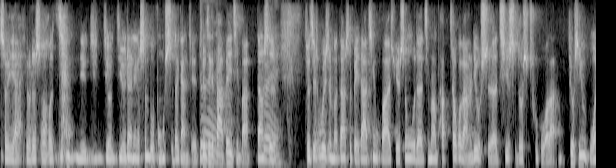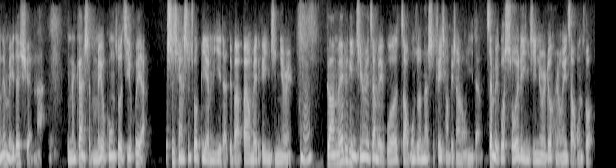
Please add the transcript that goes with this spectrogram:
所以啊，有的时候 你就就有点那个生不逢时的感觉，就这个大背景吧。当时，就这是为什么当时北大清华学生物的基本上超过百分之六十、七十都是出国了，就是因为国内没得选呐。你能干什么？没有工作机会啊。之前是做 BME 的，对吧？Biomedical Engineering。嗯。Biomedical Engineering 在美国找工作那是非常非常容易的，在美国所有的 engineer 都很容易找工作，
